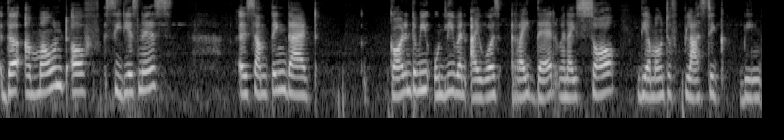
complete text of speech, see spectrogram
the amount of seriousness is something that got into me only when i was right there when i saw the amount of plastic being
